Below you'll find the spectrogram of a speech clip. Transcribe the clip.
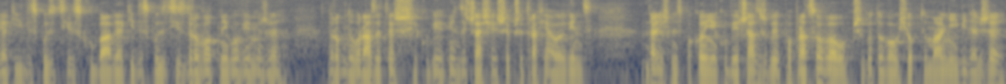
jakiej dyspozycji jest Kuba, w jakiej dyspozycji zdrowotnej, bo wiemy, że drobne urazy też się Kubie w międzyczasie jeszcze przytrafiały, więc daliśmy spokojnie Kubie czas, żeby popracował, przygotował się optymalnie i widać, że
